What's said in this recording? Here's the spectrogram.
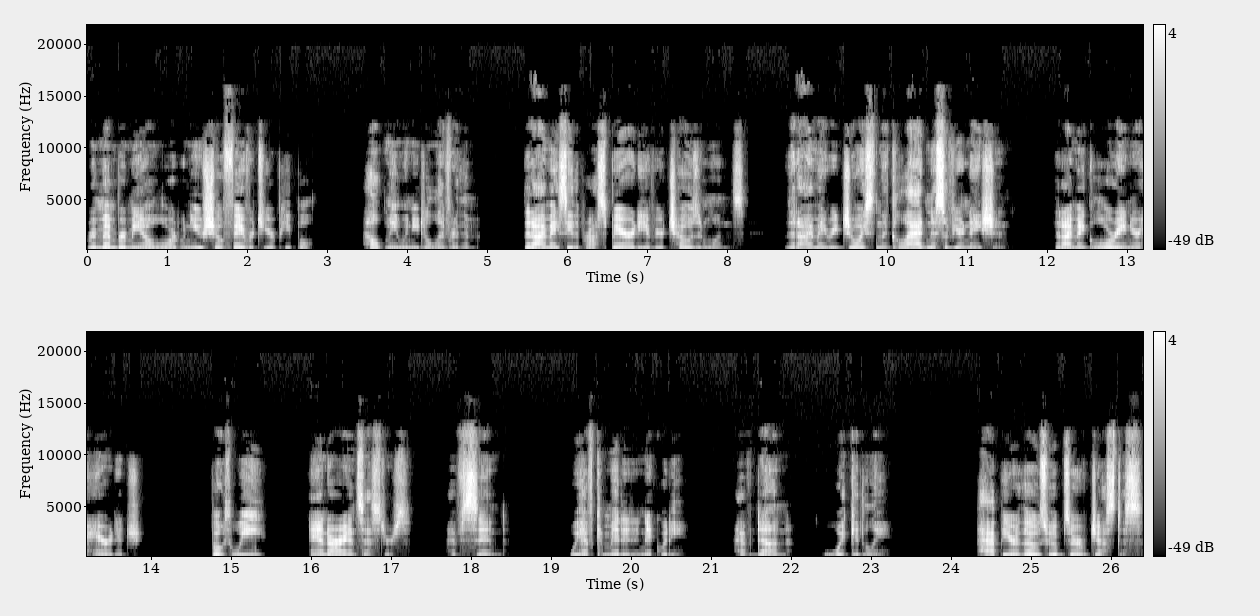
Remember me, O Lord, when you show favor to your people. Help me when you deliver them, that I may see the prosperity of your chosen ones, that I may rejoice in the gladness of your nation, that I may glory in your heritage. Both we and our ancestors have sinned. We have committed iniquity, have done wickedly. Happy are those who observe justice,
